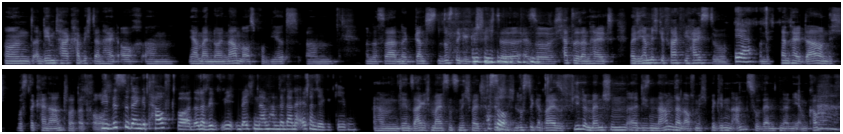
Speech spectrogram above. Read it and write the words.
Und an dem Tag habe ich dann halt auch ähm, ja, meinen neuen Namen ausprobiert. Ähm, und das war eine ganz lustige Geschichte. also ich hatte dann halt, weil die haben mich gefragt, wie heißt du? Ja. Und ich stand halt da und ich wusste keine Antwort darauf. Wie bist du denn getauft worden? Oder wie, wie, welchen Namen haben denn deine Eltern dir gegeben? Ähm, den sage ich meistens nicht, weil tatsächlich so. lustigerweise viele Menschen äh, diesen Namen dann auf mich beginnen anzuwenden in ihrem Kopf ah,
